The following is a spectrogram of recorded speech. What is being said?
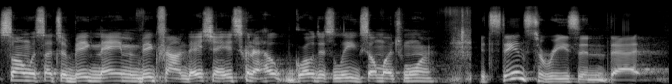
someone with such a big name and big foundation, it's going to help grow this league so much more. It stands to reason that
